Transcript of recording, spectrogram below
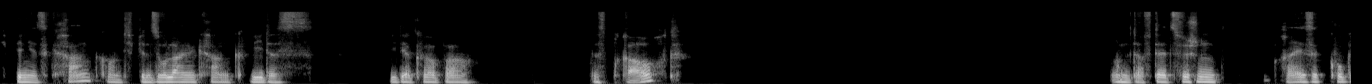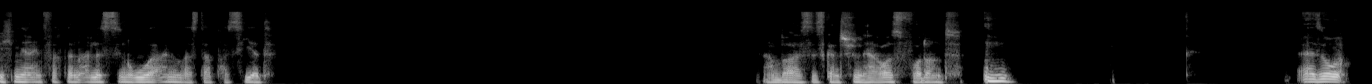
ich bin jetzt krank und ich bin so lange krank, wie das, wie der Körper das braucht. Und auf der Zwischenreise gucke ich mir einfach dann alles in Ruhe an, was da passiert. Aber es ist ganz schön herausfordernd. Also,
